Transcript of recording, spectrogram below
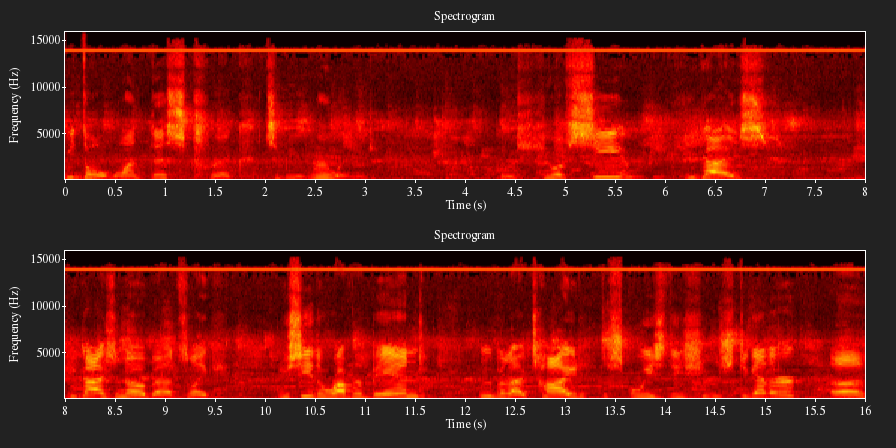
we don't want this trick to be ruined. And UFC, you guys, you guys know it's like you see the rubber band, but I tied to squeeze these shoes together. Uh,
